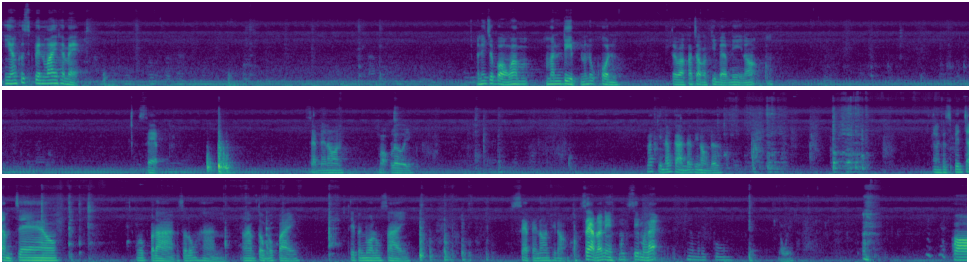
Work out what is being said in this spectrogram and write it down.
เอียงคือสเป็นไหวแท้แม่อันนี้จะบอกว่ามันดิบนะทุกคน แต่ว่าเขาเจ้าก็กินแบบนี้เนาะแซ่บแซ่บแน่นอน บอกเลย มากินน้ำกันเด้อพี่น้องเด้อ อันก็จะเป็นจำแจวหัวปลาก็จะลงหั่นเอาน้ำต้มลงไป เทแป้งนวลลงใส่แซ่บแน่นอนพี่น้องแซ่บแล้วนี่มึงซิมมาแล้วยังไม่ได้ปรุงโอ้ยพอ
